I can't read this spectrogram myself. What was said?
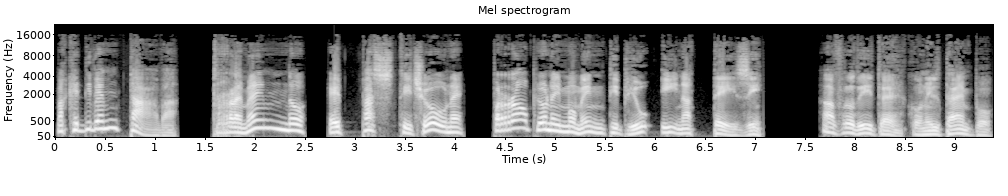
ma che diventava tremendo e pasticcione proprio nei momenti più inattesi. Afrodite, con il tempo,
